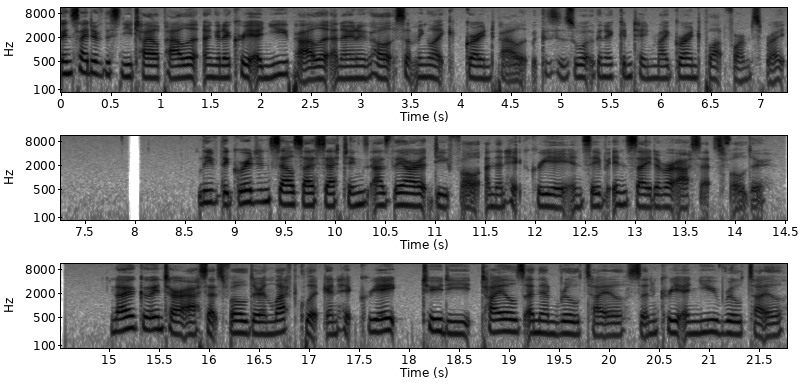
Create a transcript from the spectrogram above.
Inside of this new tile palette, I'm going to create a new palette and I'm going to call it something like ground palette because this is what's going to contain my ground platform sprite. Leave the grid and cell size settings as they are at default and then hit create and save inside of our assets folder. Now go into our assets folder and left click and hit create 2D tiles and then rule tile so then create a new rule tile.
